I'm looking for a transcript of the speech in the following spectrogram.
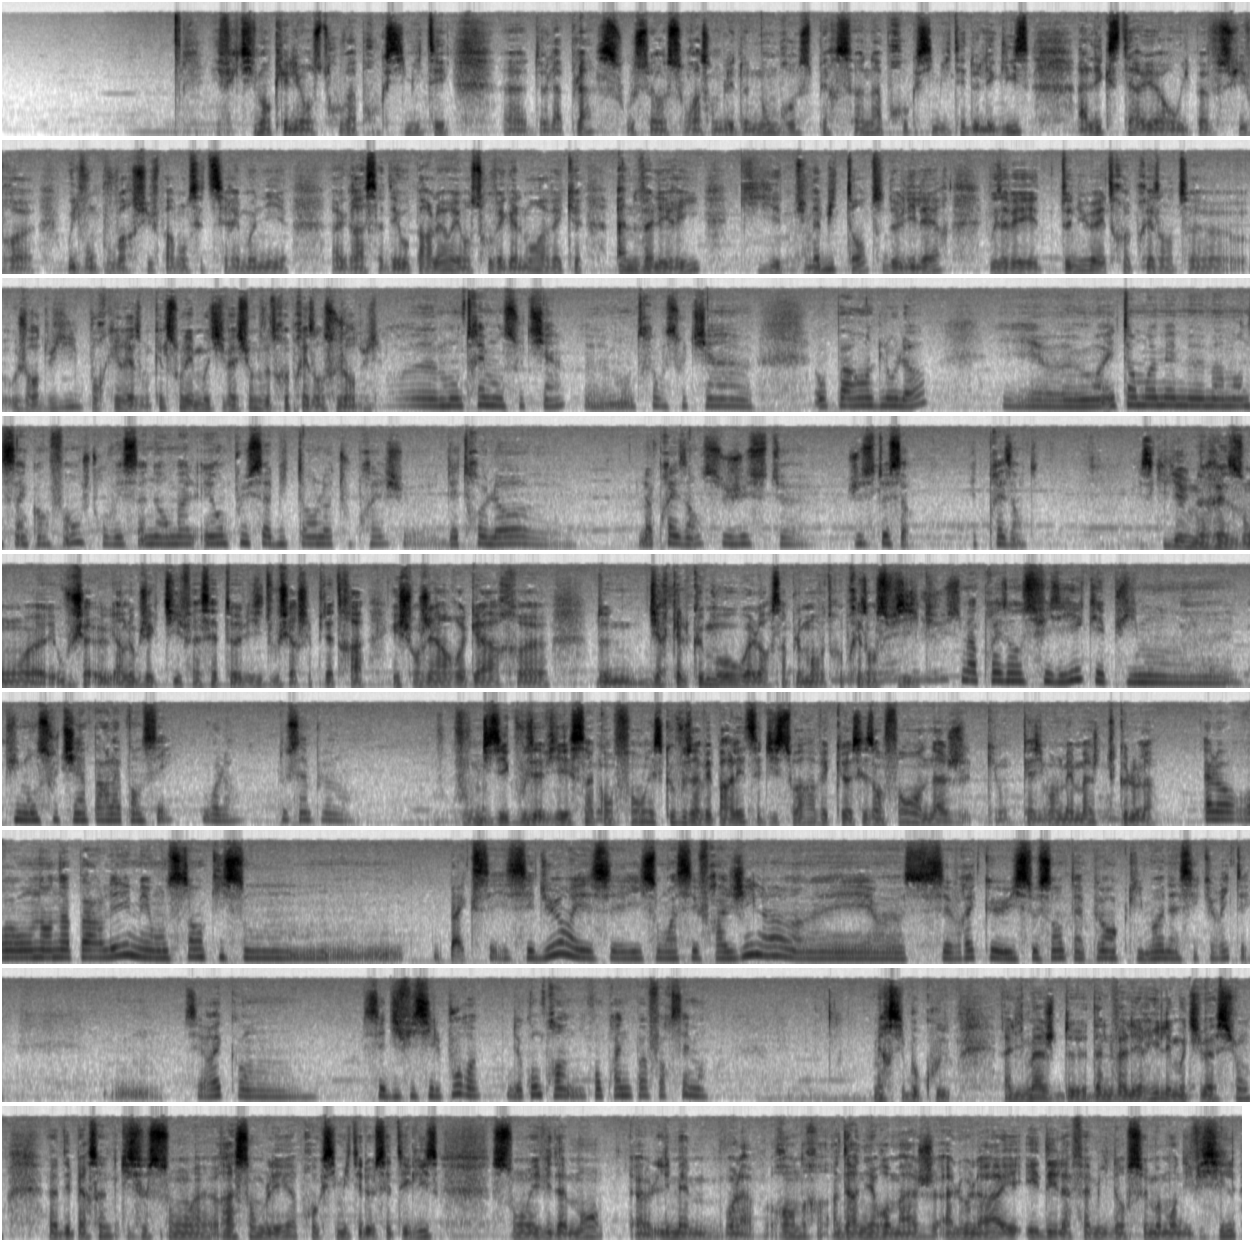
effectivement que les se trouvent à proximité euh, de la place où se sont rassemblées de nombreuses personnes, à proximité de l'église, à l'extérieur où ils peuvent suivre, euh, où ils vont pouvoir suivre pardon, cette cérémonie euh, grâce à des haut-parleurs. Et on se trouve également avec Anne Valérie, qui est une habitante de Lillers. Vous avez tenu à être présente aujourd'hui. Pour quelles raisons? Quelles sont les motivations de votre présence aujourd'hui? Montrer mon soutien, montrer mon soutien aux parents de Lola. Et euh, étant moi-même maman de cinq enfants, je trouvais ça normal. Et en plus, habitant là tout près, d'être là, euh, la présence, juste, euh, juste ça, être présente. Est-ce qu'il y a une raison, un objectif à cette visite? Vous cherchez peut-être à échanger un regard, de dire quelques mots ou alors simplement votre présence physique? Juste ma présence physique et puis mon, puis mon soutien par la pensée. Voilà, tout simplement. Vous me disiez que vous aviez cinq enfants. Est-ce que vous avez parlé de cette histoire avec ces enfants en âge qui ont quasiment le même âge que Lola? Alors, euh, on en a parlé, mais on sent qu'ils sont. Bah, que c'est dur et ils sont assez fragiles. Hein, et euh, c'est vrai qu'ils se sentent un peu en climat d'insécurité. C'est vrai que c'est difficile pour eux de comprendre. Ils ne comprennent pas forcément. Merci beaucoup. À l'image d'Anne Valérie, les motivations euh, des personnes qui se sont euh, rassemblées à proximité de cette église sont évidemment euh, les mêmes. Voilà, rendre un dernier hommage à Lola et aider la famille dans ce moment difficile.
